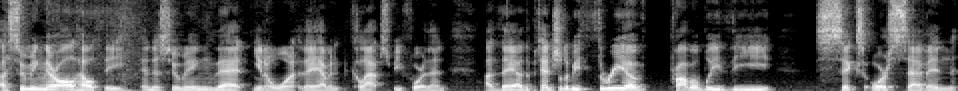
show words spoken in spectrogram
assuming they're all healthy and assuming that you know one, they haven't collapsed before then, uh, they have the potential to be three of probably the six or seven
